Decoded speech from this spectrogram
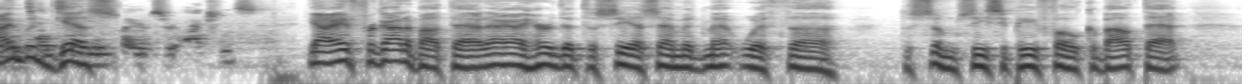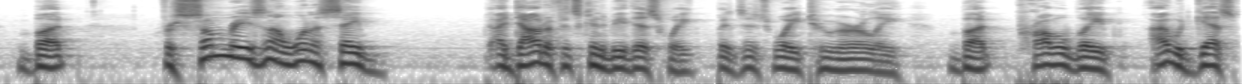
I would guess players' reactions. Yeah, I had forgot about that. I heard that the CSM had met with uh, some CCP folk about that, but for some reason, I want to say I doubt if it's going to be this week, but it's way too early. But probably I would guess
